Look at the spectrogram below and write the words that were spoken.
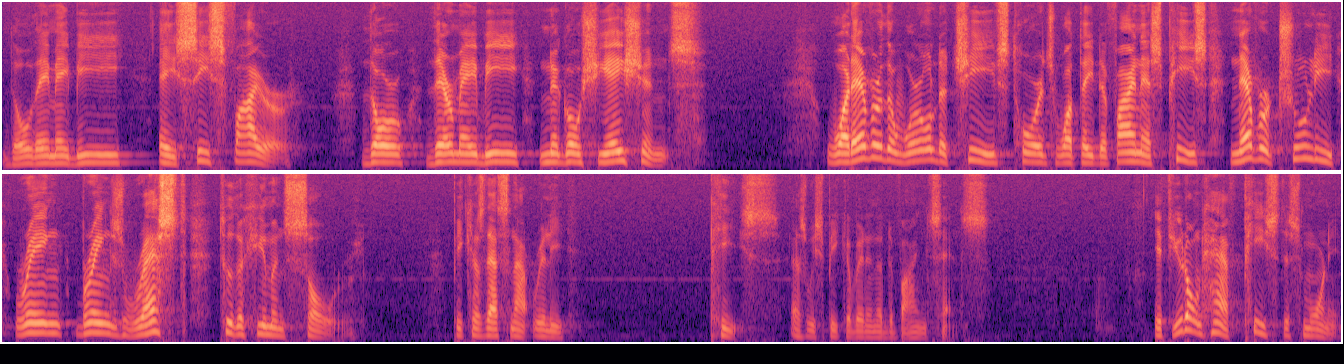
though they may be a ceasefire, though there may be negotiations, whatever the world achieves towards what they define as peace never truly ring, brings rest to the human soul because that's not really peace as we speak of it in a divine sense. If you don't have peace this morning,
